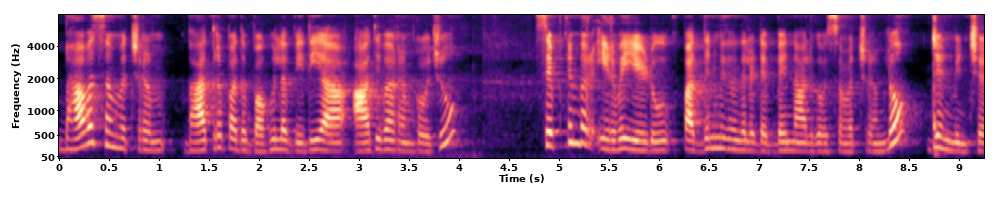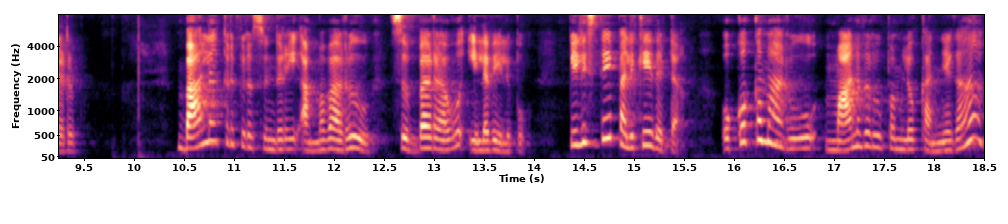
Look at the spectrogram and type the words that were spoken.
భావ సంవత్సరం భాద్రపద బహుళ విధియ ఆదివారం రోజు సెప్టెంబర్ ఇరవై ఏడు పద్దెనిమిది వందల డెబ్బై నాలుగవ సంవత్సరంలో జన్మించారు. బాలాత్రిపుర సుందరి అమ్మవారు సుబ్బారావు ఇలవేలుపు. పిలిస్తే పలికేదట. ఒక్కొక్క మారు మానవ రూపంలో కన్యగా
